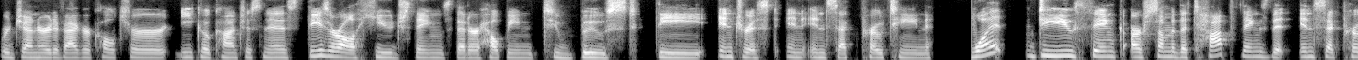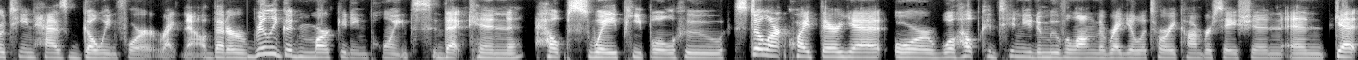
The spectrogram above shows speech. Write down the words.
regenerative agriculture, eco consciousness, these are all huge things that are helping to boost the interest in insect protein. What do you think are some of the top things that insect protein has going for it right now that are really good marketing points that can help sway people who still aren't quite there yet or will help continue to move along the regulatory conversation and get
